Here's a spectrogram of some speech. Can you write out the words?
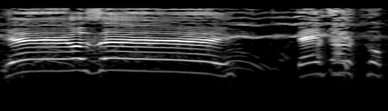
Yeah, Jose! Thank you.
